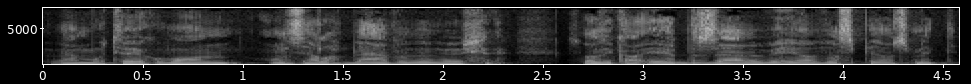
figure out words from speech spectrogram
wij moeten gewoon onszelf blijven. We hebben, zoals ik al eerder zei, we hebben heel veel spelers met,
